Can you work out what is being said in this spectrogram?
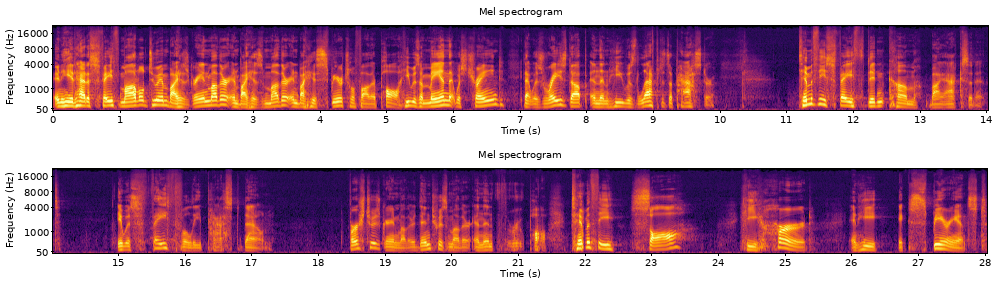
And he had had his faith modeled to him by his grandmother and by his mother and by his spiritual father, Paul. He was a man that was trained that was raised up, and then he was left as a pastor. Timothy's faith didn't come by accident, it was faithfully passed down. First to his grandmother, then to his mother, and then through Paul. Timothy saw, he heard, and he experienced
